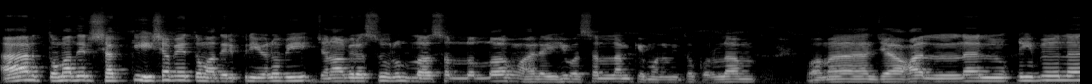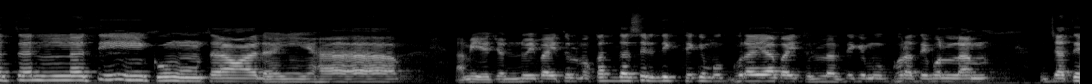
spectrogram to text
আর তোমাদের সাক্ষী হিসাবে তোমাদের প্রিয় নবী জনাব রসুল্লাহ সাল্লাহ আলহি ওয়াসাল্লামকে মনোনীত করলাম وما جعلنا القبلة التي كنت عليها আমি এজন্যই বাইতুল মুকাদ্দাসের দিক থেকে মুখ ঘুরাইয়া বাইতুল্লাহর দিকে মুখ ঘোরাতে বললাম যাতে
